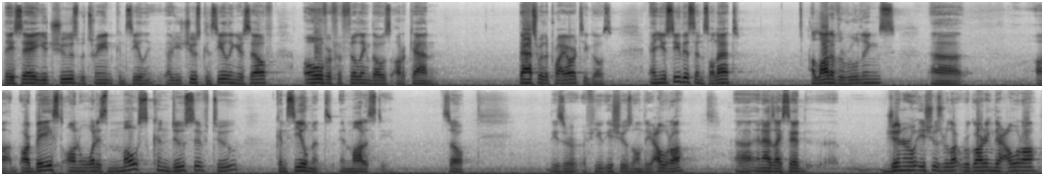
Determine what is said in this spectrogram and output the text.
they say you choose between concealing, uh, you choose concealing yourself over fulfilling those arkan. That's where the priority goes. And you see this in Salat. A lot of the rulings uh, uh, are based on what is most conducive to concealment and modesty. So, these are a few issues on the awrah. Uh, and as I said, general issues regarding the awrah,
